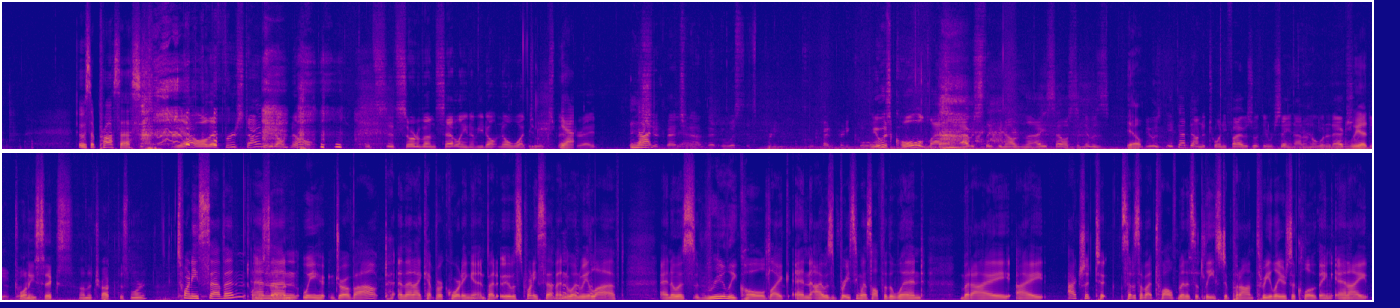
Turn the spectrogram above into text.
it was a process. yeah, well, that first time you don't know. It's it's sort of unsettling if you don't know what to expect, Yeah. right? Not I should mention out that it was it's pretty been pretty cool. It was cold last night. I was sleeping out in the ice house, and it was Yeah. it was it got down to 25 is what they were saying. I don't know what it actually We had did. 26 on the truck this morning. 27, 27, and then we drove out, and then I kept recording it. But it was 27 when we left, and it was really cold. Like, and I was bracing myself for the wind, but I I actually took set us about 12 minutes at least to put on three layers of clothing, and I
